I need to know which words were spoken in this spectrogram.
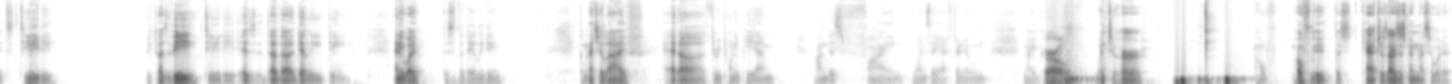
It's TDD because the TDD is the the Daily Dean. Anyway, this is the Daily Dean coming at you live at uh 3:20 p.m. on this fine Wednesday afternoon. My girl went to her. Hope, hopefully this catches. I've just been messing with it.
